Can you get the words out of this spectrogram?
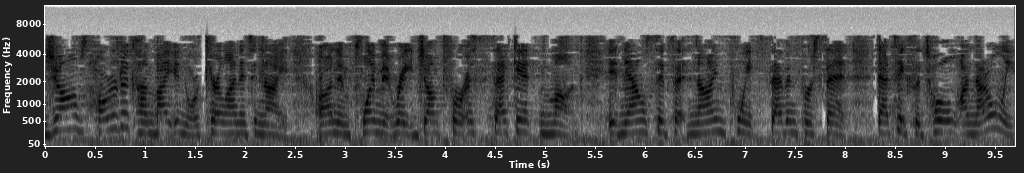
Jobs harder to come by in North Carolina tonight. Our unemployment rate jumped for a second month. It now sits at 9.7%. That takes a toll on not only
